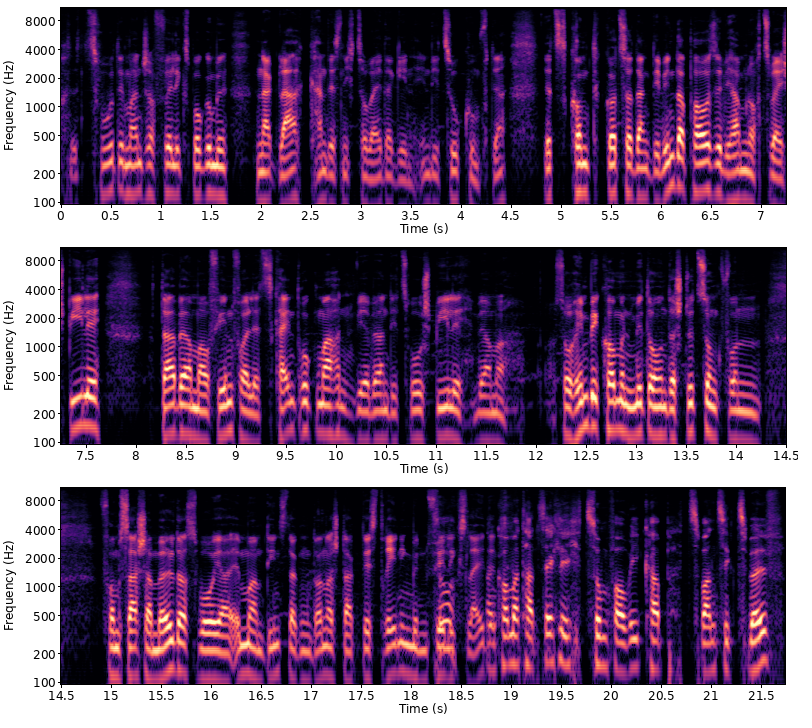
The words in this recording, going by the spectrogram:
zweite Mannschaft Felix Bockermühl, na klar kann das nicht so weitergehen in die Zukunft. Ja. Jetzt kommt Gott sei Dank die Winterpause, wir haben noch zwei Spiele, da werden wir auf jeden Fall jetzt keinen Druck machen. Wir werden die zwei Spiele werden wir so hinbekommen mit der Unterstützung von vom Sascha Mölders, wo ja immer am Dienstag und Donnerstag das Training mit dem Felix so, leitet. Dann kommen wir tatsächlich zum VW Cup 2012.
